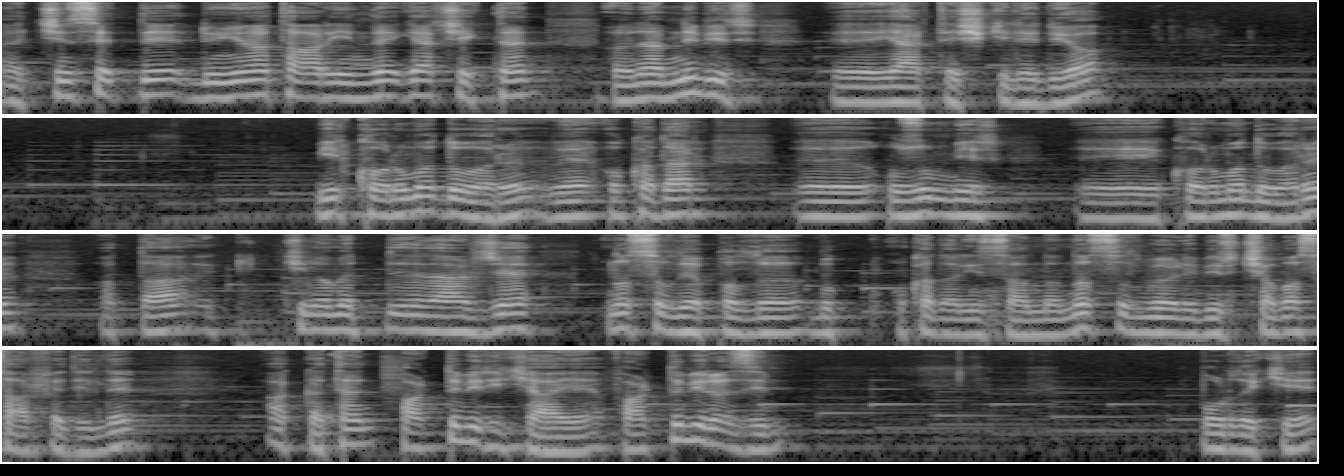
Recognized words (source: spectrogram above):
Evet, Çin Seddi dünya tarihinde gerçekten önemli bir e, yer teşkil ediyor. Bir koruma duvarı ve o kadar e, uzun bir e, koruma duvarı hatta kilometrelerce nasıl yapıldı bu o kadar insanda nasıl böyle bir çaba sarf edildi hakikaten farklı bir hikaye farklı bir azim buradaki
